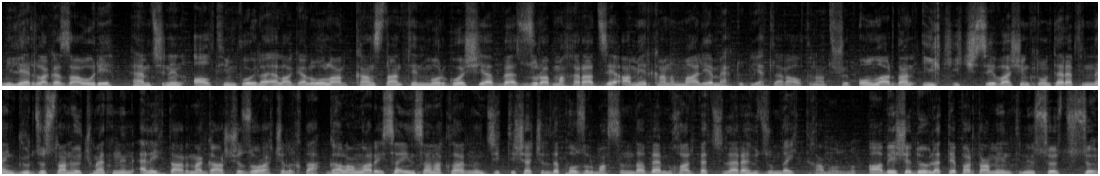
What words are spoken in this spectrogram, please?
Miller Lagazauri, həmçinin Altinfo ilə əlaqəli olan Konstantin Morgoşya və Zurab Maxaradze Amerikanın maliyyə məhdudiyyətləri altına düşüb. Onlardan ilk ikisi Vaşinqton tərəfindən Gürcüstan hökumətinin əleyhdarına qarşı zorakılıqda, qalanları isə insan haqlarının ciddi şəkildə pozulmasında və müxalifətçilərə hücumda ittiham olunub. ABŞ Dövlət Departamentinin sözçüsü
